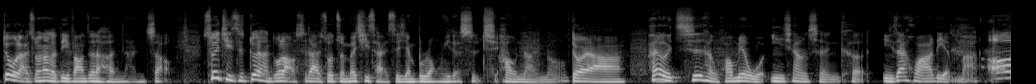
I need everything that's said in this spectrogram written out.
对我来说那个地方真的很难找。所以其实对很多老师来说，准备器材是一件不容易的事情。好难哦。对啊。还有一次很荒谬，我印象深刻。你在花莲吗？哦，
